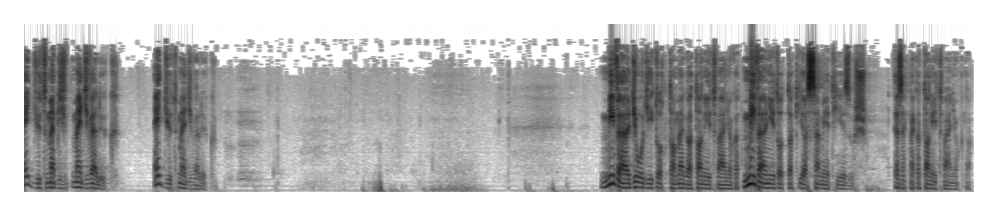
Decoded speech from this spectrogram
Együtt megy, megy velük. Együtt megy velük. Mivel gyógyította meg a tanítványokat? Mivel nyitotta ki a szemét Jézus ezeknek a tanítványoknak?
